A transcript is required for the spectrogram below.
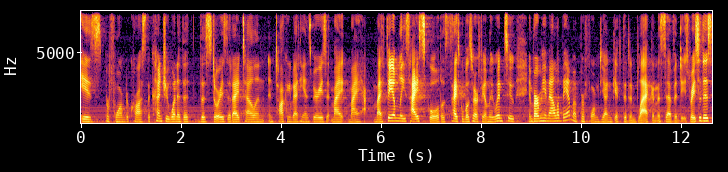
is performed across the country. One of the, the stories that I tell in, in talking about Hansberry is that my, my, my family's high school, the high school most of our family went to in Birmingham, Alabama, performed Young, Gifted, and Black in the 70s, right? So there's,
